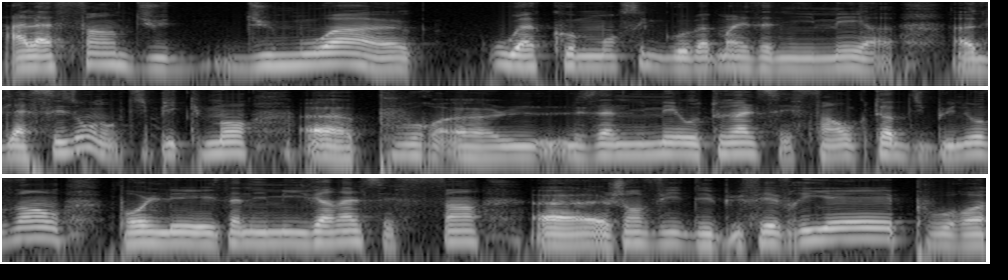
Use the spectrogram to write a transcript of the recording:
à la fin du, du mois où a commencé globalement les animés euh, euh, de la saison. Donc typiquement euh, pour les animés automnales c'est fin octobre, début novembre. Pour les animés hivernales c'est fin janvier, début février. Pour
